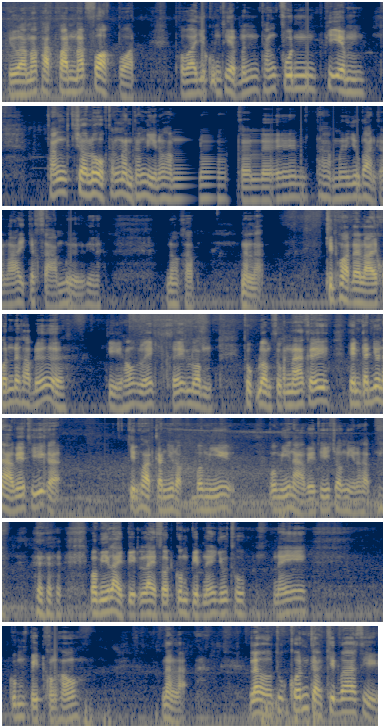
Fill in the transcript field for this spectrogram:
คือว่ามาพักผ่อนมาฟอกปอด เพราะว่าอยู่กรุงเทพมันทั้งฝุ่น PM ทั้งเชื้อโรคทั้งนั้นทั้งนี้เนาะครับเนาะก็เลยถ้ามาอยู่บ้านก็ลาอีกจักสามมือนี่นะเนาะครับ นั่นแหละคิดฮอดหลาย ๆ คนเด้อครับเด้อที่เฮาเลยเคยรวมทุกรวมสุขันมาเคยเห็นกันอยู่หน้าเวทีก็คิดฮอดกันอยู่ดอกบ่มีบ่มีหน้าเวทีช่วงนี้นะครับบ่มีไลฟ์ปิดไลฟ์สดกลุ่มปิดใน YouTube ในกลุ่มปิดของเขานั่นแหละแล้วทุกคนก็คิดว่าสิ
